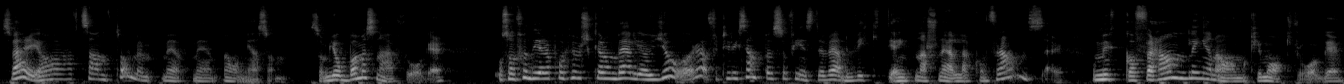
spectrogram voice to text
Sverige. Jag har haft samtal med, med, med många som, som jobbar med sådana här frågor. Och som funderar på hur ska de välja att göra? För till exempel så finns det väldigt viktiga internationella konferenser. Och mycket av förhandlingarna om klimatfrågor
